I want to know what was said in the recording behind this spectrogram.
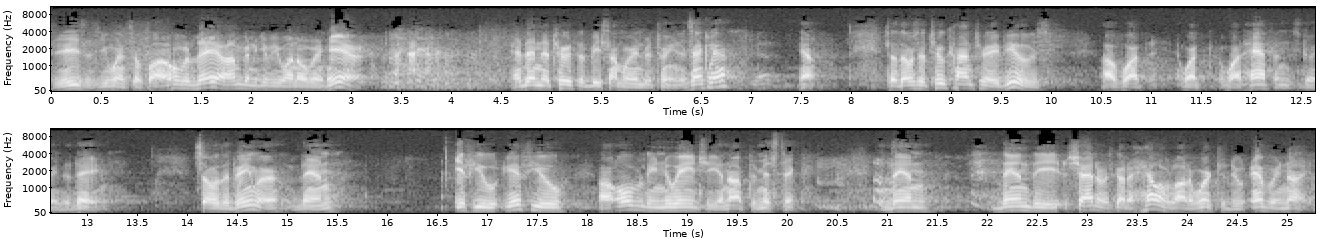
Jesus, you went so far over there, I'm going to give you one over here. and then the truth would be somewhere in between. Is that clear? Yeah. Yeah. So those are two contrary views of what, what, what happens during the day. So the dreamer then, if you, if you are overly new agey and optimistic, then, then the shadow has got a hell of a lot of work to do every night.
